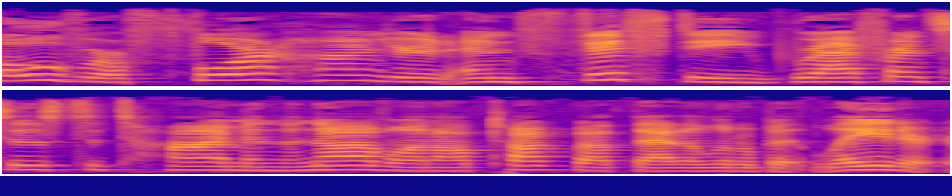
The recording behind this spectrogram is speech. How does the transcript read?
over 450 references to time in the novel, and I'll talk about that a little bit later.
